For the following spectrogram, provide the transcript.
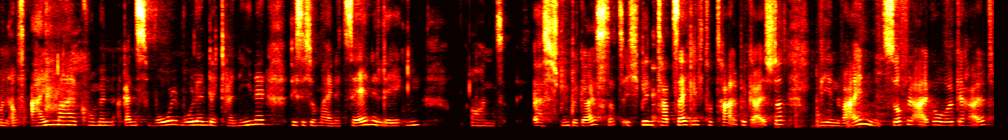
Und auf einmal kommen ganz wohlwollende Tannine, die sich um meine Zähne legen. Und ich bin begeistert. Ich bin tatsächlich total begeistert, wie ein Wein mit so viel Alkoholgehalt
